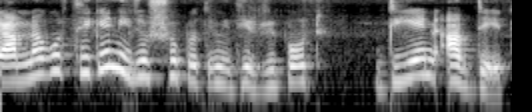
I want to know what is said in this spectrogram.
রামনগর থেকে নিজস্ব প্রতিনিধির রিপোর্ট, ডিএন আপডেট।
